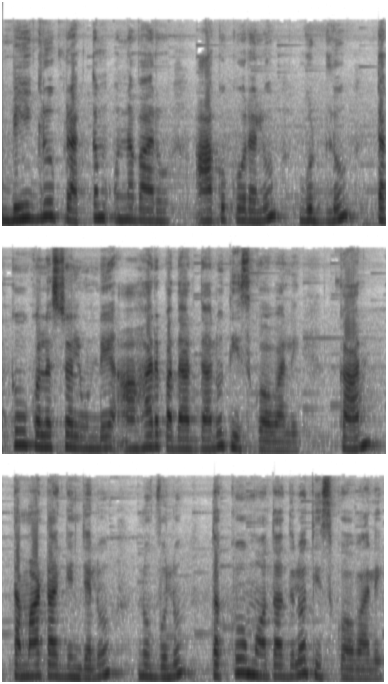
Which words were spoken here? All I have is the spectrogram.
బి గ్రూప్ రక్తం ఉన్నవారు ఆకుకూరలు గుడ్లు తక్కువ కొలెస్ట్రాల్ ఉండే ఆహార పదార్థాలు తీసుకోవాలి. కార్న్ టమాటా గింజలు నువ్వులు తక్కువ మోతాదులో తీసుకోవాలి.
